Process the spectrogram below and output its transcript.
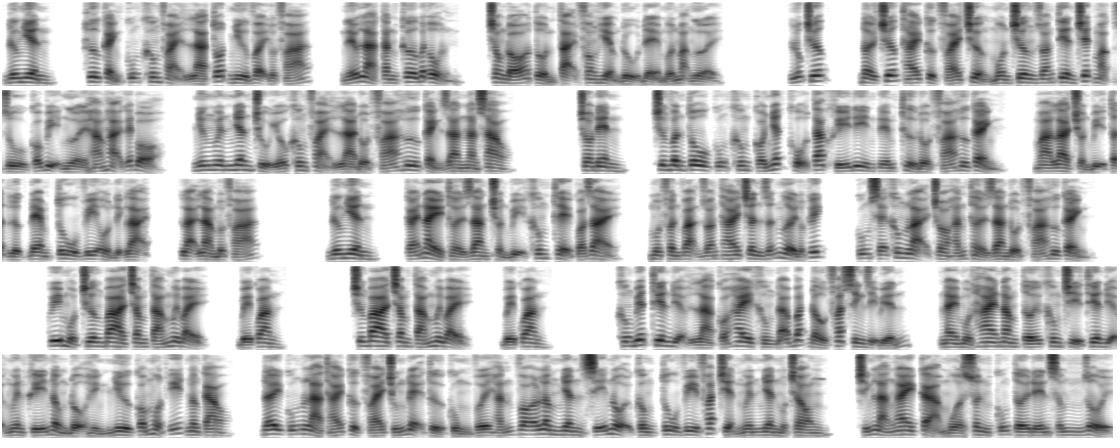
Đương nhiên, hư cảnh cũng không phải là tốt như vậy đột phá, nếu là căn cơ bất ổn, trong đó tồn tại phong hiểm đủ để muốn mạng người. Lúc trước, đời trước thái cực phái trưởng môn trương doãn tiên chết mặc dù có bị người hãm hại ghét bỏ, nhưng nguyên nhân chủ yếu không phải là đột phá hư cảnh gian nan sao? Cho nên, trương vân tô cũng không có nhất cổ tác khí đi nếm thử đột phá hư cảnh, mà là chuẩn bị tận lực đem tu vi ổn định lại lại làm đột phá. Đương nhiên, cái này thời gian chuẩn bị không thể quá dài một phần vạn doãn thái chân dẫn người đột kích, cũng sẽ không lại cho hắn thời gian đột phá hư cảnh. Quy một chương ba trăm tám mươi bảy, bế quan. Chương ba trăm tám mươi bảy, bế quan. Không biết thiên địa là có hay không đã bắt đầu phát sinh d ị biến, này một hai năm tới không chỉ thiên địa nguyên khí nồng độ hình như có một ít nâng cao, đây cũng là thái cực phái chúng đệ tử cùng với hắn võ lâm nhân sĩ nội công tu vi phát triển nguyên nhân một trong, chính là ngay cả mùa xuân cũng tới đến sớm rồi.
